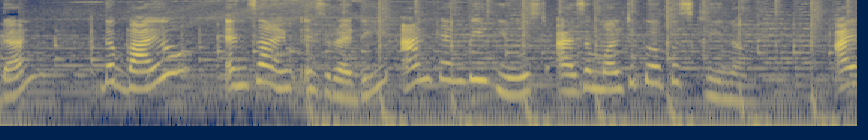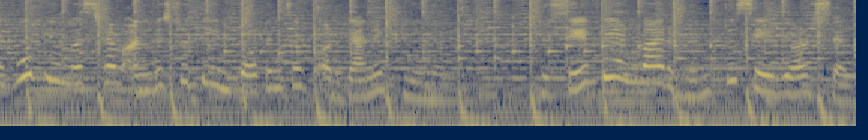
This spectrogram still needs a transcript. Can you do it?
Done? The bioenzyme is ready and can be used as a multi-purpose cleaner. I hope you must have understood the importance of organic cleaner. To save the environment, to save yourself.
